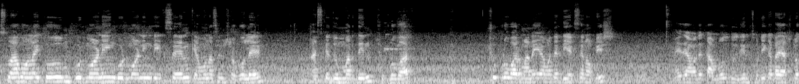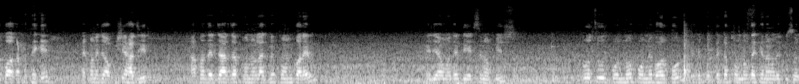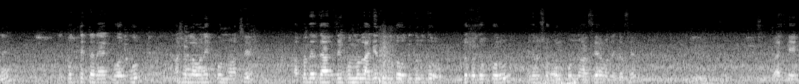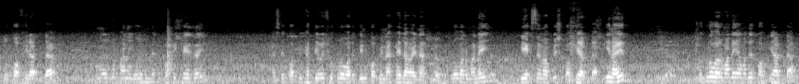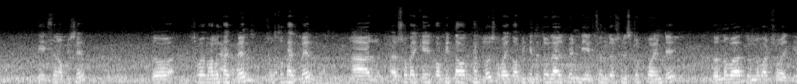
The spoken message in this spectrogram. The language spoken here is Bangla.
আসসালামু আলাইকুম গুড মর্নিং গুড মর্নিং ডিএক্সেন কেমন আছেন সকলে? আজকে জুম্মার দিন, শুক্রবার। শুক্রবার মানেই আমাদের ডিএক্সেন অফিস এই যে আমাদের কামরুল, দুই দিন ছুটি কাটায় আসলো কুয়াকাটা থেকে। এখন এই যে অফিসে হাজির। আপনাদের যার যা পণ্য লাগবে ফোন করেন। এই যে আমাদের ডিএক্সেন অফিস প্রচুর পণ্য, পণ্যে ভরপুর। এই যে প্রত্যেকটা পণ্য দেখেন আমাদের পিছনে। প্রত্যেকটা র্যাক ভরপুর। মাসাল্লাহ অনেক পণ্য আছে। আপনাদের যা যে পণ্য লাগে দ্রুত, অতি দ্রুত যোগাযোগ করুন। এখানে সকল পণ্য আছে আমাদের কাছে। আজকে একটু কফির আড্ডা। আমরা একটু পানি গরম একটু কফি খেয়ে যাই। আজকে কফি খাতে হবে, শুক্রবারের দিন কফি না খাইলে হয় না। আসলে শুক্রবার মানেই ডিএক্সএন অফিস কফি আড্ডা। কি নাহিদ? শুক্রবার মানেই আমাদের কফি আড্ডা ডিএক্সএন অফিসে। তো সবাই ভালো থাকবেন, সুস্থ থাকবেন। আর সবাইকে কফির দাওয়াত থাকল। সবাই কফি খেতে চলে আসবেন। ডিএকশন যশোর স্টক পয়েন্টে ধন্যবাদ ধন্যবাদ সবাইকে।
